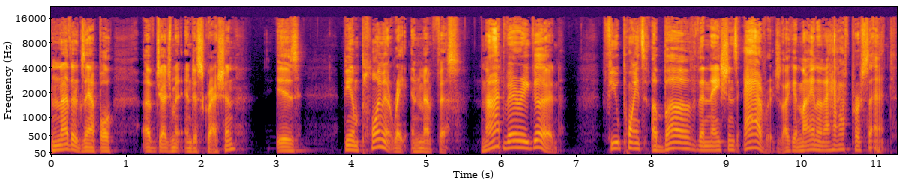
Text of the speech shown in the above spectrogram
Another example of judgment and discretion is the employment rate in Memphis not very good. Few points above the nation's average, like a nine and a half percent.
